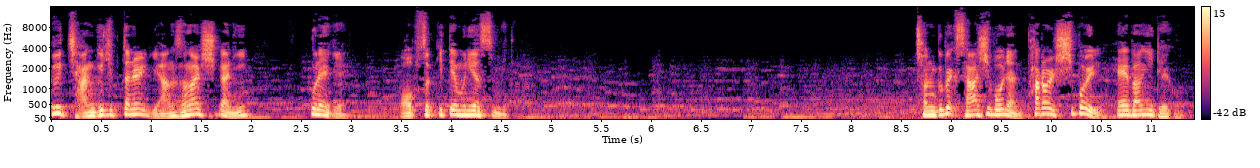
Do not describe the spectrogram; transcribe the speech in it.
그 장교 집단을 양성할 시간이 국군에게 없었기 때문이었습니다. 1945년 8월 15일 해방이 되고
